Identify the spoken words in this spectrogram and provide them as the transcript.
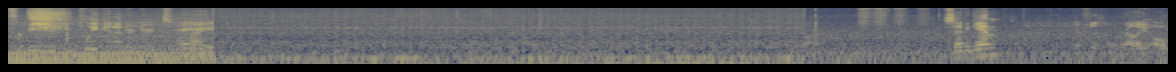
for being complete and utter nerds. All right. Say it again. This is a really old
